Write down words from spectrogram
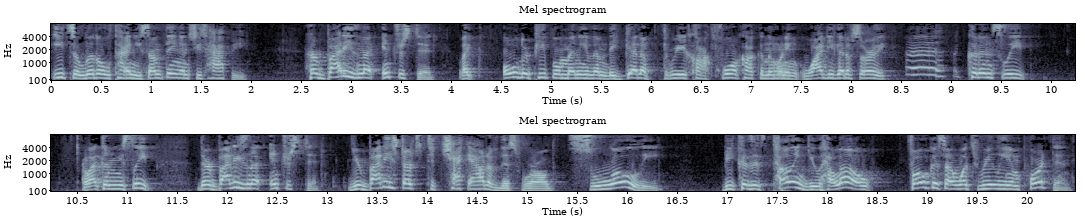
eats a little tiny something and she's happy. Her body is not interested. Like older people, many of them, they get up three o'clock, four o'clock in the morning. Why do you get up so early? Eh, I couldn't sleep. Why couldn't you sleep? Their body's not interested. Your body starts to check out of this world slowly because it's telling you, hello, focus on what's really important.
